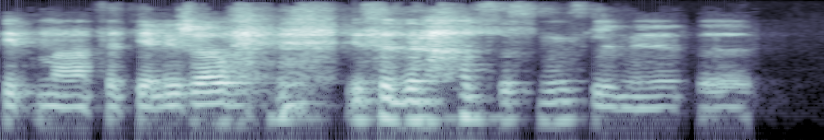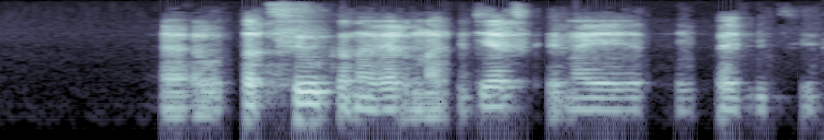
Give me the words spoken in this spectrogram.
15 я лежал и собирался с мыслями. Это Э, вот отсылка, наверное, к детской моей этой позиции.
